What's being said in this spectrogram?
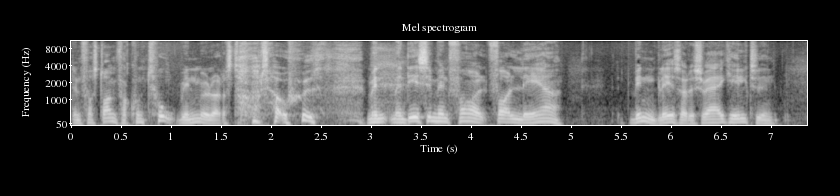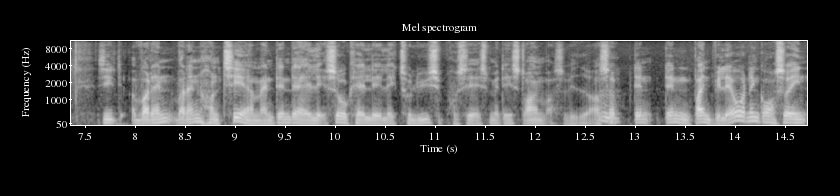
Den får strøm fra kun to vindmøller, der står derude. Men, men det er simpelthen for, for at lære. Vinden blæser desværre ikke hele tiden. Hvordan, hvordan håndterer man den der såkaldte elektrolyseproces med det strøm og så videre. Og så mm. den, den brint, vi laver, den går så ind.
